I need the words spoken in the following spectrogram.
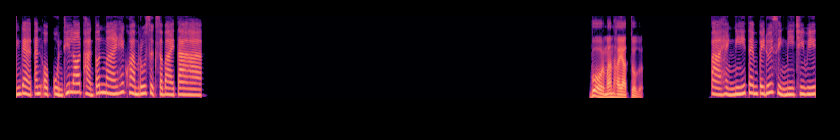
งแดดอันอบอุ่นที่ลอดผ่านต้นไม้ให้ความรู้สึกสบายตา Bu orman hayat dolu. ป่าแห่งนี้เต็มไปด้วยสิ่งมีชีวิต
